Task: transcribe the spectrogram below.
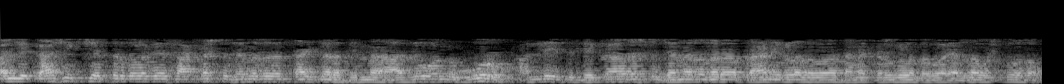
ಅಲ್ಲಿ ಕಾಶಿ ಕ್ಷೇತ್ರದೊಳಗೆ ಸಾಕಷ್ಟು ಜನರು ಸಾಯ್ತಾರ ದಿನ ಅದು ಒಂದು ಊರು. ಅಲ್ಲಿ ಬೇಕಾದಷ್ಟು ಜನರದರ ಪ್ರಾಣಿಗಳದವ ದನ ಕರುಗಳದವ ಎಲ್ಲ ವಸ್ತು ಅದಾವ.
